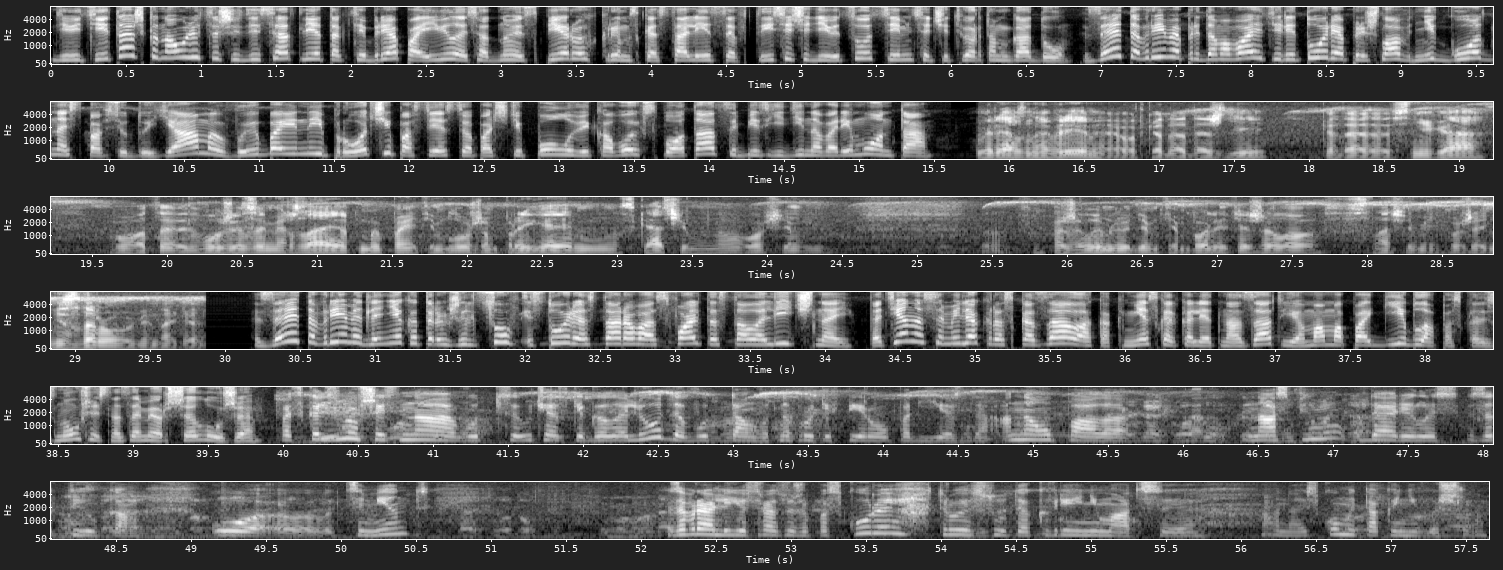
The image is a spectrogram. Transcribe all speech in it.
Девятиэтажка на улице 60 лет октября появилась одной из первых крымской столице в 1974 году. За это время придомовая территория пришла в негодность. Повсюду ямы, выбоины и прочие последствия почти полувековой эксплуатации без единого ремонта. Грязное время, вот когда дожди, когда снега, вот, э, лужи замерзают, мы по этим лужам прыгаем, скачем, ну, в общем, э, пожилым людям тем более тяжело с нашими уже нездоровыми ногами. За это время для некоторых жильцов история старого асфальта стала личной. Татьяна Самиляк рассказала, как несколько лет назад ее мама погибла, поскользнувшись на замерзшей луже. Поскользнувшись на вот участке гололеда, вот там вот напротив первого подъезда, она упала на спину, ударилась затылком о э, цемент. Забрали ее сразу же по скорой, трое суток в реанимации. Она из комы так и не вышла.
